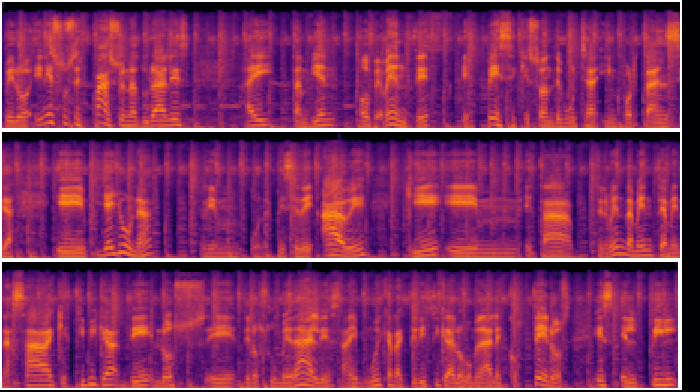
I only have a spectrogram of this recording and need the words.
pero en esos espacios naturales hay también, obviamente, especies que son de mucha importancia. Eh, y hay una, em, una especie de ave que em, está tremendamente amenazada, que es típica de los, eh, de los humedales, hay muy característica de los humedales costeros, es el pil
